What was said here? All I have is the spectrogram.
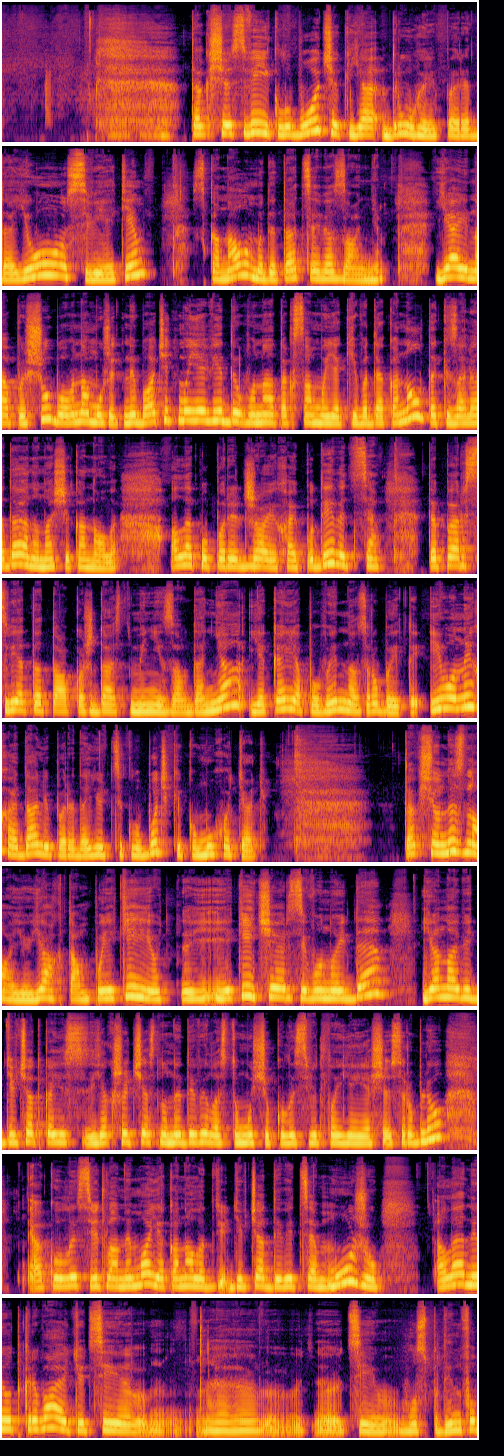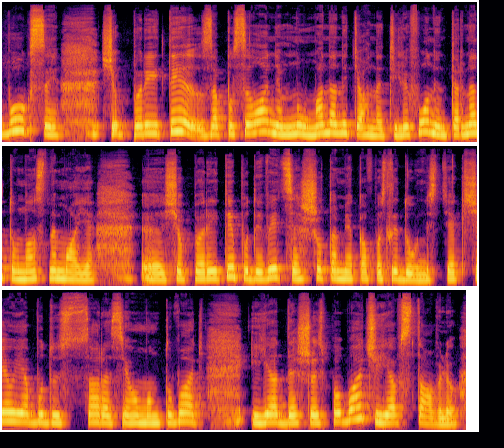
Так що свій клубочок я другий передаю Світі з каналу Медитація в'язання. Я їй напишу, бо вона може не бачить моє відео, вона так само, як і веде канал, так і заглядає на наші канали. Але попереджаю, хай подивиться. Тепер Свята також дасть мені завдання, яке я повинна зробити. І вони хай далі передають ці клубочки кому хочуть. Так що не знаю, як там, по якій, е, якій черзі воно йде. Я навіть, дівчатка, якщо чесно, не дивилась, тому що коли світло є, я щось роблю. А коли світла немає, я канали дівчат дивитися можу, але не відкривають оці е, е, ці, господи, інфобокси, щоб перейти за посиланням. Ну, в мене не тягне телефон, інтернету в нас немає, е, щоб перейти, подивитися, що там, яка послідовність. Якщо я буду зараз його монтувати і я десь щось побачу, я вставлю.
